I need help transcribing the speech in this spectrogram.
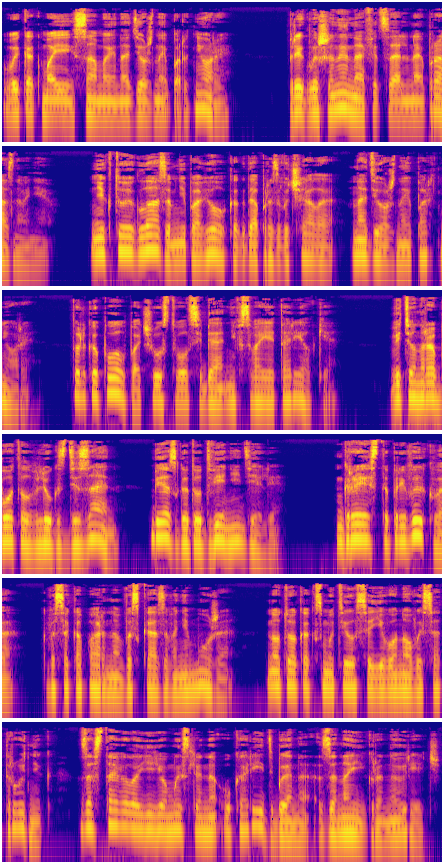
вы, как мои самые надежные партнеры, приглашены на официальное празднование. Никто и глазом не повел, когда прозвучало «надежные партнеры». Только Пол почувствовал себя не в своей тарелке. Ведь он работал в люкс-дизайн без году две недели. Грейс-то привыкла к высокопарным высказываниям мужа, но то, как смутился его новый сотрудник, заставило ее мысленно укорить Бена за наигранную речь.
